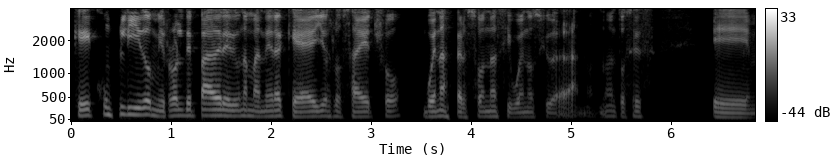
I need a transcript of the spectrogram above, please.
que he cumplido mi rol de padre de una manera que a ellos los ha hecho buenas personas y buenos ciudadanos. ¿no? Entonces, em,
